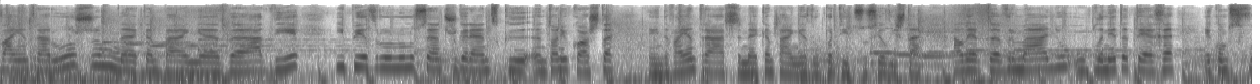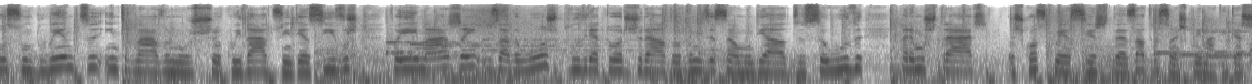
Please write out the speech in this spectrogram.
vai entrar hoje na campanha da AD e Pedro Nuno Santos garante que António Costa ainda vai entrar na campanha do Partido Socialista. Alerta vermelho: o planeta Terra é como se fosse um doente internado nos cuidados intensivos. Foi a imagem usada hoje pelo diretor-geral da Organização Mundial de Saúde para mostrar as consequências das alterações climáticas.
